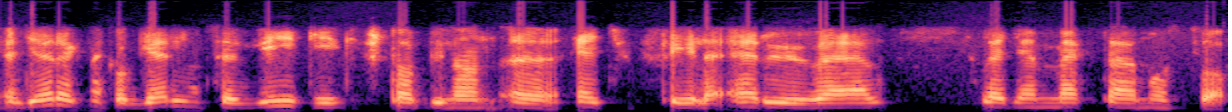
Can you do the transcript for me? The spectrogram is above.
a gyereknek a gerince végig stabilan egyféle erővel, legyen megtámasztva.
